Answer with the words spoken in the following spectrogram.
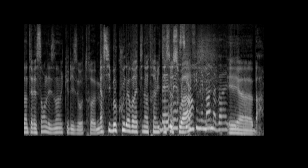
intéressants les uns que les autres. Merci beaucoup d'avoir été notre invité Ben, ce merci soir. infiniment d'avoir été. Et euh, bah,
